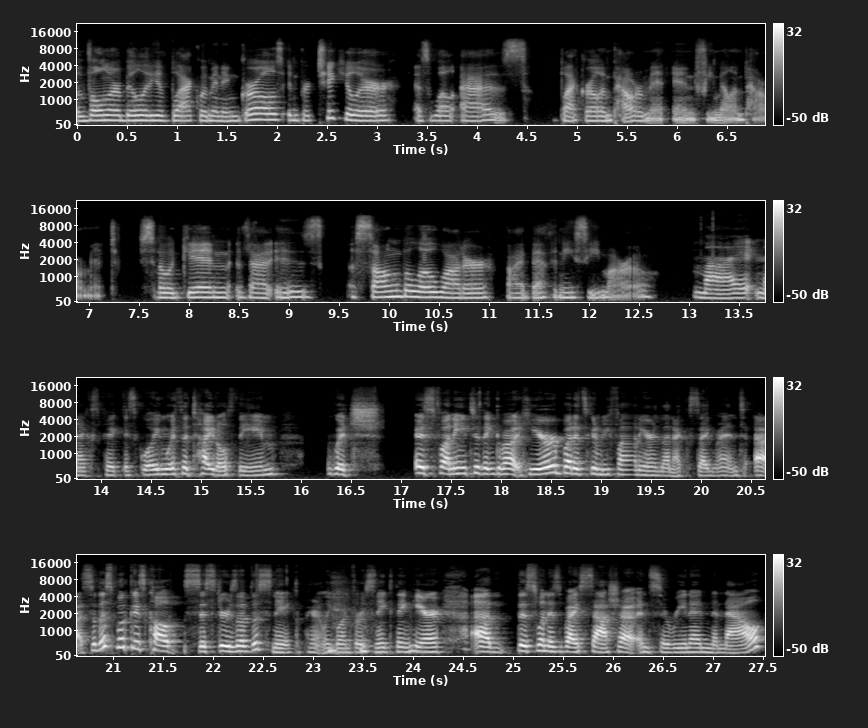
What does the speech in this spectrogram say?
the vulnerability of Black women and girls in particular, as well as Black girl empowerment and female empowerment. So, again, that is A Song Below Water by Bethany C. Morrow. My next pick is going with a title theme, which is funny to think about here, but it's going to be funnier in the next segment. Uh, so this book is called Sisters of the Snake. Apparently, going for a snake thing here. Uh, this one is by Sasha and Serena Nanua,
